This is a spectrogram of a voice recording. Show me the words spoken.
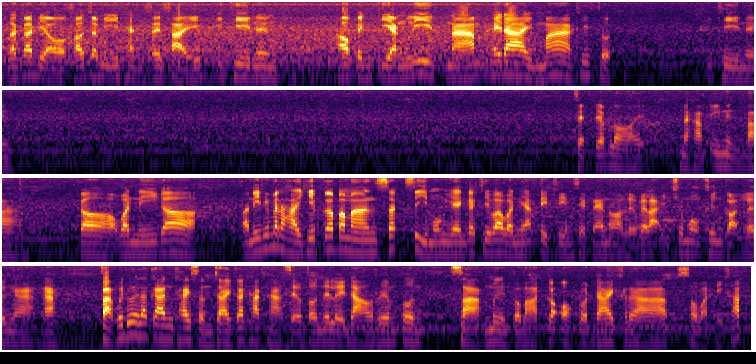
แล้วก็เดี๋ยวเขาจะมีแผ่นใส ๆ อีกทีหนึ่งเอาเป็นเกียงรีดน้ำให้ได้มากที่สุด อีกทีหนึ่งเสร็จเรียบร้อยนะครับ อีกหนึ่งบานก็วันนี้ก็ ตอนนี้ที่มาถ่ายคลิปก็ประมาณสัก4ี่โมงเย็นก็คิดว่าวันนี้ติดฟิล์มเสร็จแน่นอนเหลือเวลาอีกชั่วโมงครึ่งก่อนเลิกงานนะ ฝากไว้ด้วยละกัน ใครสนใจก็ทักหาเซลล์ต้นได้เลยดาวเริ่มต้น 30,000 กว่าบาทก็ออกรถได้ครับ สวัสดีครับ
